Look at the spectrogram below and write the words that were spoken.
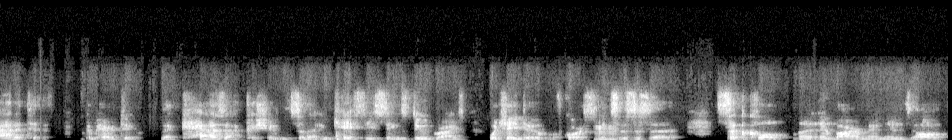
additive compared to the Kazakh cushion so that in case these things do rise, which they do, of course, mm-hmm. this is a cyclical uh, environment and it's all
